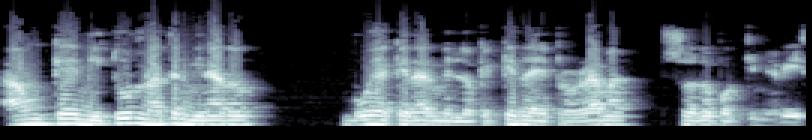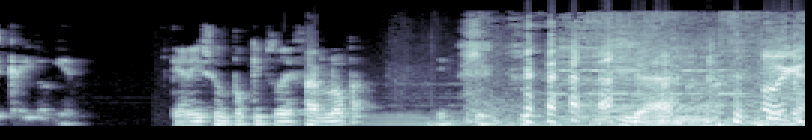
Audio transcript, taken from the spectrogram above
aunque mi turno ha terminado, voy a quedarme en lo que queda del programa solo porque me habéis caído bien. ¿Queréis un poquito de farlopa? ya. Oiga.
